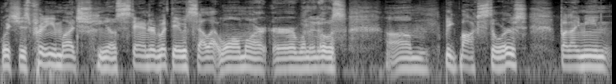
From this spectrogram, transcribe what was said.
which is pretty much you know standard what they would sell at Walmart or one of those um, big box stores. But I mean,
